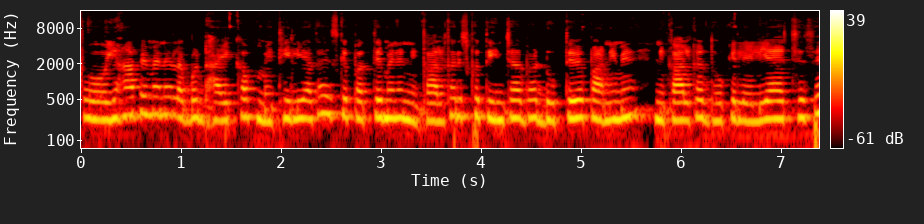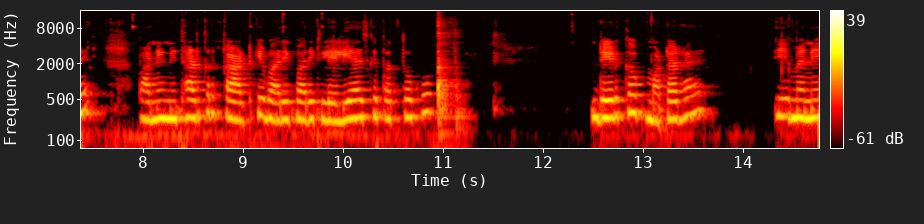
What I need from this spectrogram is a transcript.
तो यहाँ पे मैंने लगभग ढाई कप मेथी लिया था, इसके पत्ते मैंने निकाल कर इसको तीन चार बार डूबते हुए पानी में निकाल कर धो के ले लिया है अच्छे से। पानी निथाड़ कर काट के बारीक बारीक ले लिया है इसके पत्तों को। डेढ़ कप मटर है ये मैंने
